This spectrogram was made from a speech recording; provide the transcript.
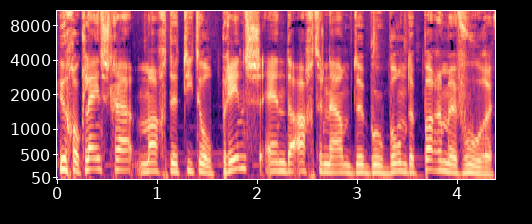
Hugo Kleinstra mag de titel prins en de achternaam de Bourbon de Parme voeren.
